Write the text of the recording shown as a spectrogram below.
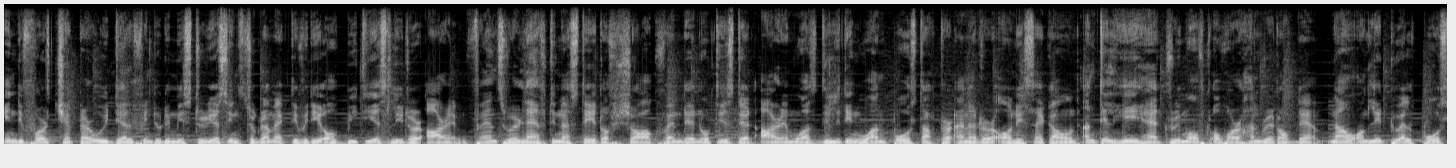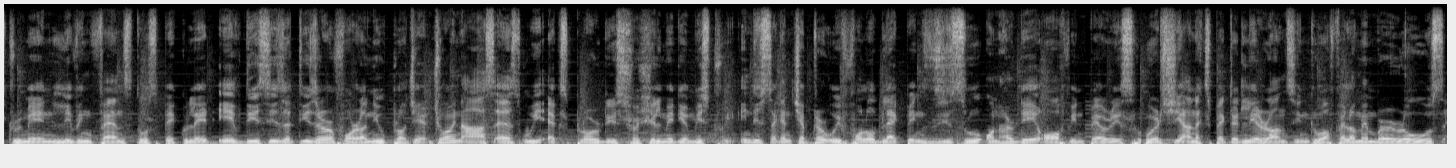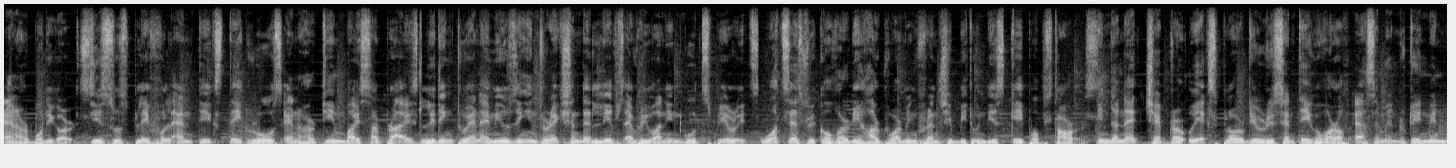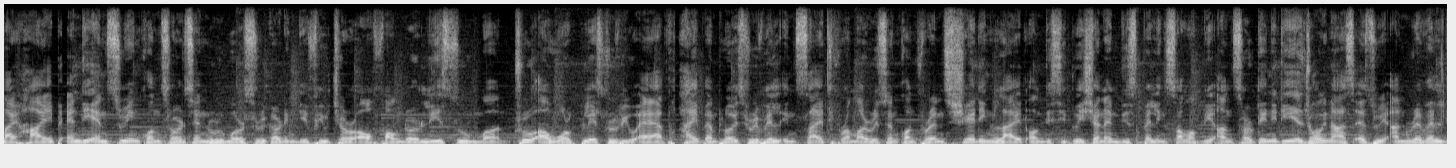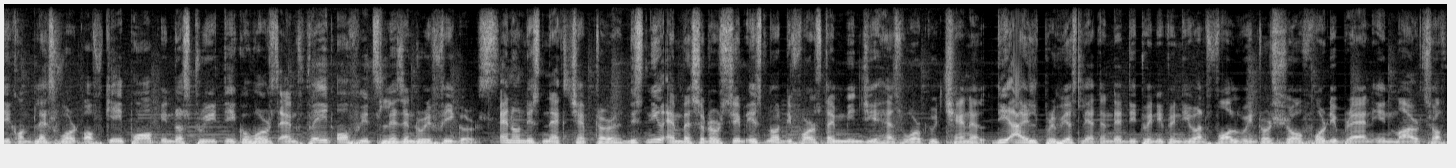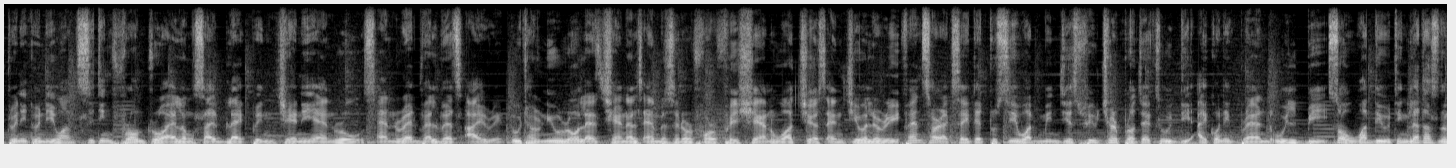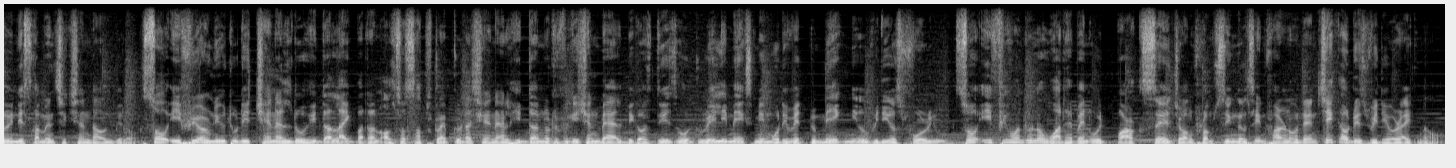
In the first chapter, we delve into the mysterious Instagram activity of BTS leader RM. Fans were left in a state of shock when they noticed that RM was deleting one post after another on his account until he had removed over 100 of them. Now only 12 posts remain, leaving fans to speculate if this is a teaser for a new project. Join us as we explore this social media mystery. In the second chapter, we follow Blackpink's Jisoo on her day off in Paris, where she unexpectedly runs into a fellow member Rose and her bodyguards. Jisoo's playful antics take Rose and her team by surprise, leading to an amusing interaction that leaves everyone in good spirits. Watch as we cover the heartwarming friendship between these K-pop stars. In the next chapter, we explore the recent takeover of SM Entertainment by HYBE and the ensuing concerts and rumors regarding the future of founder Lee Soo-man. Through a workplace review app, HYBE employees reveal insights from a recent conference shedding light on the situation and dispelling some of the uncertainties. Join us as we unravel the complex world of K-pop industry takeovers and fate of its legendary figures. And on this next chapter, this new ambassadorship is not the first time Minji has worked with Chanel. The Isle previously attended the 2021 Fall-Winter show for the brand in March of 2021, sitting front row alongside Blackpink, Jennie and Rose, and Red Velvet's Irene. With her new role as Chanel's ambassador for fashion, watches and jewelry, fans are excited to see what Minji's future projects with the iconic brand will be. So what do you think? Let us know in this comment section down below. So if you are new to the channel, do hit the like button also subscribe to the channel hit the notification bell because this would really makes me motivate to make new videos for you. So if you want to know what happened with park sejong from singles inferno then check out this video right now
